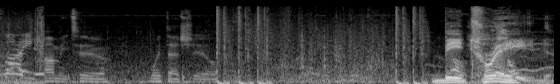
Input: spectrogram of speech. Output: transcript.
Flopping. Tommy too, with that shield. Betrayed.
